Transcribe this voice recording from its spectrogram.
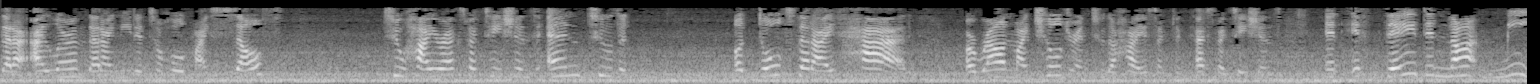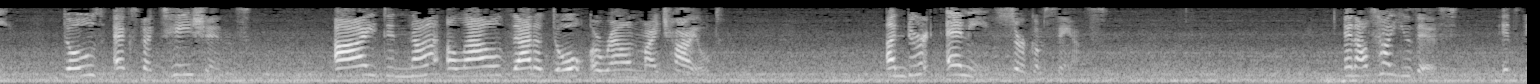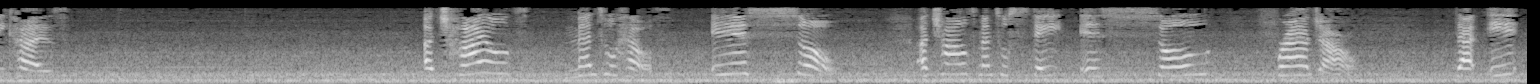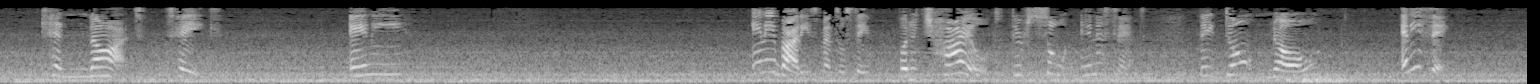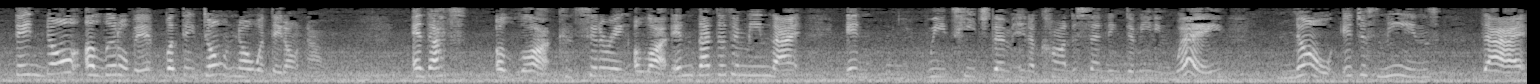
That I, learned that I needed to hold myself to higher expectations and to the adults that I had around my children to the highest expectations. And if they did not meet those expectations, I did not allow that adult around my child under any circumstance. And I'll tell you this it's because a child's mental health is so, a child's mental state is so fragile that it cannot take any anybody's mental state but a child. They're so innocent. They don't know anything. They know a little bit but they don't know what they don't know. And that's a lot considering a lot. And that doesn't mean that in we teach them in a condescending demeaning way. No it just means that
